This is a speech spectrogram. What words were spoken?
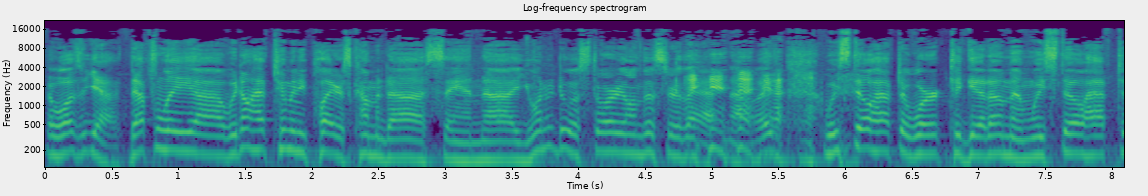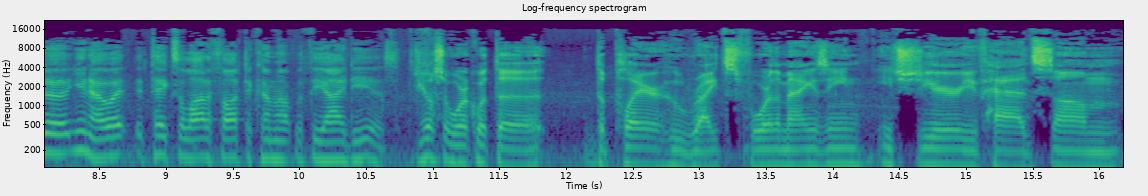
it was, yeah, definitely. Uh, we don't have too many players coming to us saying, uh, you want to do a story on this or that. No, it, we still have to work to get them, and we still have to, you know, it, it takes a lot of thought to come up with the ideas. Do you also work with the the player who writes for the magazine each year. You've had some,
